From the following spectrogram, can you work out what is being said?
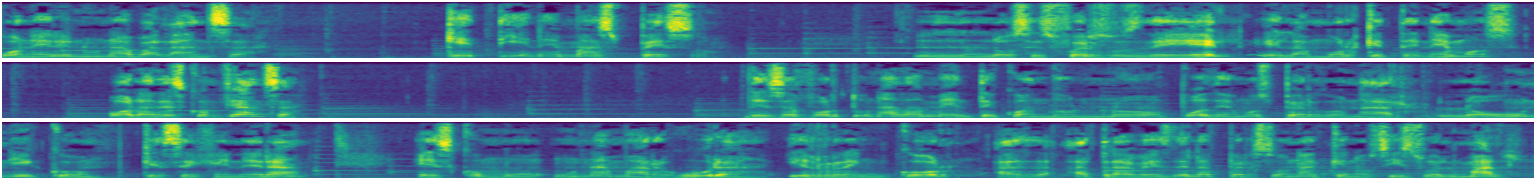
poner en una balanza qué tiene más peso los esfuerzos de Él, el amor que tenemos o la desconfianza. Desafortunadamente cuando no podemos perdonar, lo único que se genera es como una amargura y rencor a, través de la persona que nos hizo el mal.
